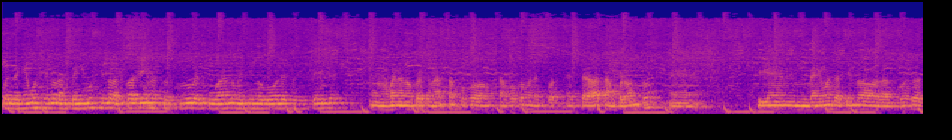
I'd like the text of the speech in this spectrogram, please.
pues veníamos siendo las, venimos siendo las cosas bien en nuestros clubes, jugando, metiendo goles, asistencias. bueno, no personal tampoco, tampoco me lo esperaba tan pronto. Eh, bien venimos haciendo las cosas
